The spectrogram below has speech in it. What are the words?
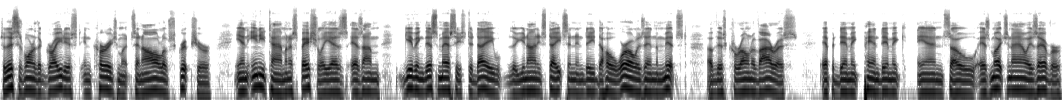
So this is one of the greatest encouragements in all of scripture in any time and especially as as I'm giving this message today the United States and indeed the whole world is in the midst of this coronavirus epidemic pandemic and so as much now as ever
